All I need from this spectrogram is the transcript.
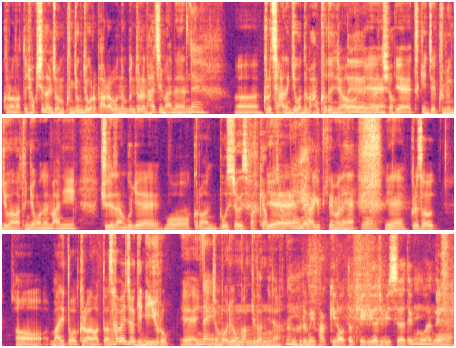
그런 어떤 혁신을 좀 긍정적으로 바라보는 분들은 하지만은 네. 어, 그렇지 않은 기관도 많거든요. 네, 예, 그렇죠. 예, 특히 이제 금융기관 같은 경우는 많이 규제 당국의 뭐 그런 보수적일 수밖에 없죠. 예, 네. 가기 때문에 예, 그래서 어, 많이 또 그런 어떤 사회적인 이유로 예, 네. 좀 어려운 것 같기도 음, 합니다. 그 네. 흐름이 바뀌는 어떤 계기가 좀 있어야 될것 네. 같네요. 네.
